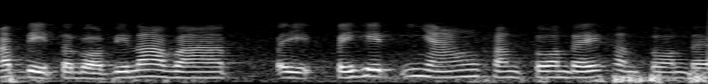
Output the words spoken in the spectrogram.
อัปเดตตลอดเวลาว่าไปไปเฮ็ดอีหยังขั้นตอนใดขั้นตอนใด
